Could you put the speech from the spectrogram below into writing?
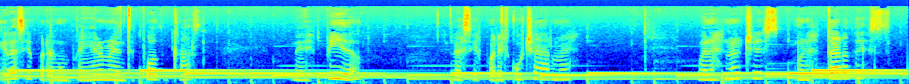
Gracias por acompañarme en este podcast. Me despido. Gracias por escucharme. Buenas noches, buenas tardes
